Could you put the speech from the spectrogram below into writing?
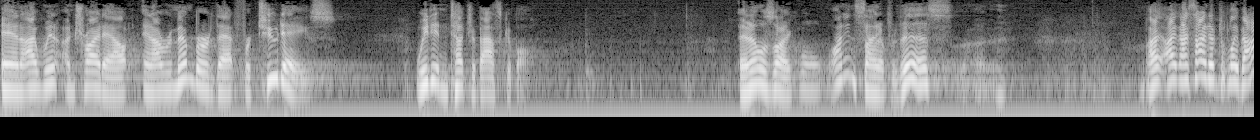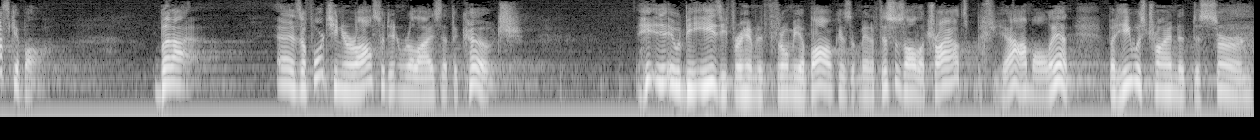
and I went and tried out, and I remember that for two days, we didn't touch a basketball. And I was like, well, I didn't sign up for this. I, I, I signed up to play basketball. But I, as a 14 year old, I also didn't realize that the coach, he, it would be easy for him to throw me a ball because, man, if this is all the tryouts, yeah, I'm all in. But he was trying to discern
